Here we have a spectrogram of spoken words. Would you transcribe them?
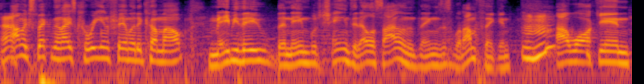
I'm expecting a nice Korean family to come out. Maybe they the name was changed at Ellis Island and things. That's what I'm thinking. I walk in,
